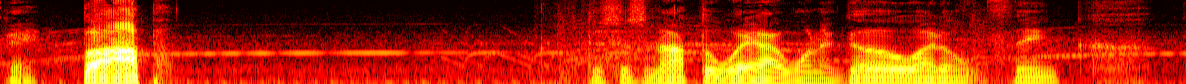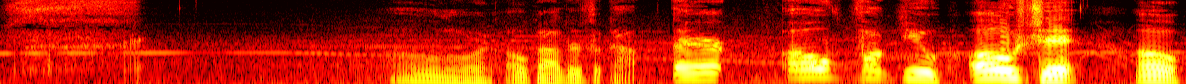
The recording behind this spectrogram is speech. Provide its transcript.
Okay, bop. This is not the way I want to go, I don't think. Oh, Lord. Oh, God, there's a cop there. Oh, fuck you. Oh, shit. Oh,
